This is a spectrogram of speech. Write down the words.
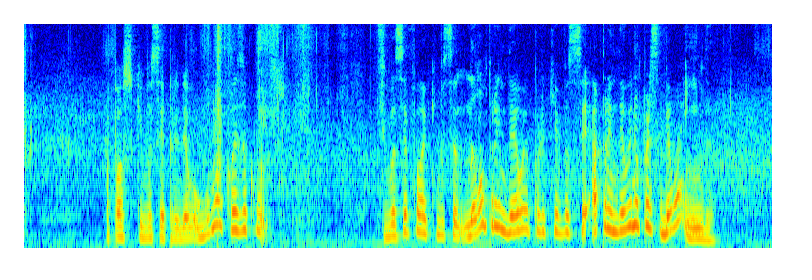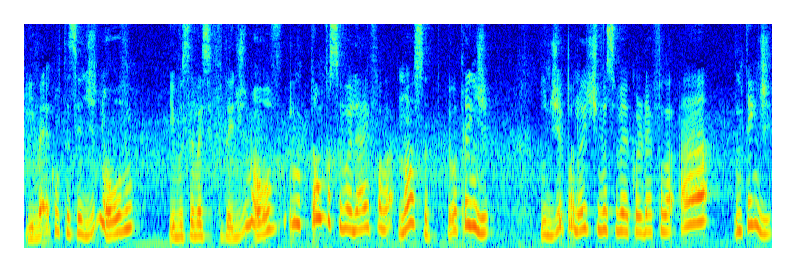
aposto que você aprendeu alguma coisa com isso. Se você falar que você não aprendeu, é porque você aprendeu e não percebeu ainda. E vai acontecer de novo, e você vai se fuder de novo, então você vai olhar e falar, nossa, eu aprendi. Do dia pra noite você vai acordar e falar, ah, entendi.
